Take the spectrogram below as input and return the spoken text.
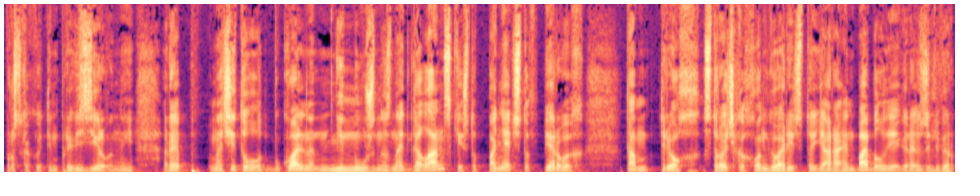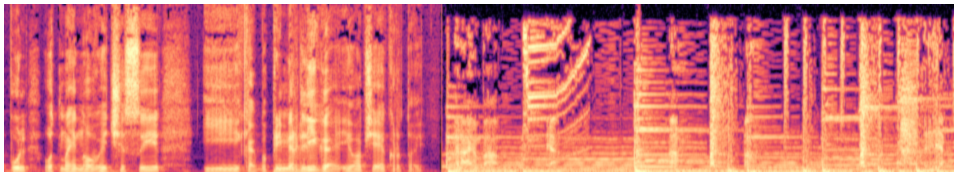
просто какой-то импровизированный рэп начитывал, вот буквально не нужно знать голландский, чтобы понять, что в первых там трех строчках он говорит, что я Райан Бабел, я играю за Ливерпуль, вот мои новые часы, и как бы премьер-лига, и вообще я крутой. Ryan Babel, ja. Ah, ah.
